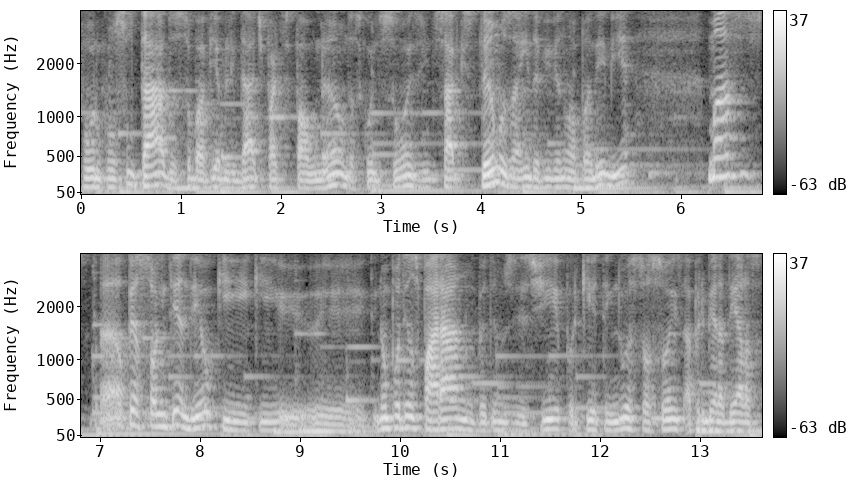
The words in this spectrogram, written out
foram consultados sobre a viabilidade de participar ou não, das condições. A gente sabe que estamos ainda vivendo uma pandemia, mas uh, o pessoal entendeu que, que uh, não podemos parar, não podemos desistir, porque tem duas situações. A primeira delas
